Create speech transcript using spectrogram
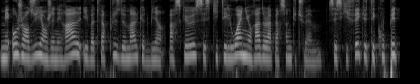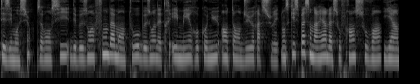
mais aujourd'hui en général, il va te faire plus de mal que de bien, parce que c'est ce qui t'éloignera de la personne que tu aimes. C'est ce qui fait que tu es coupé de tes émotions. Nous avons aussi des besoins fondamentaux, besoin d'être aimé, reconnu, entendu, rassuré. Donc ce qui se passe en arrière de la souffrance, souvent, il y a un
